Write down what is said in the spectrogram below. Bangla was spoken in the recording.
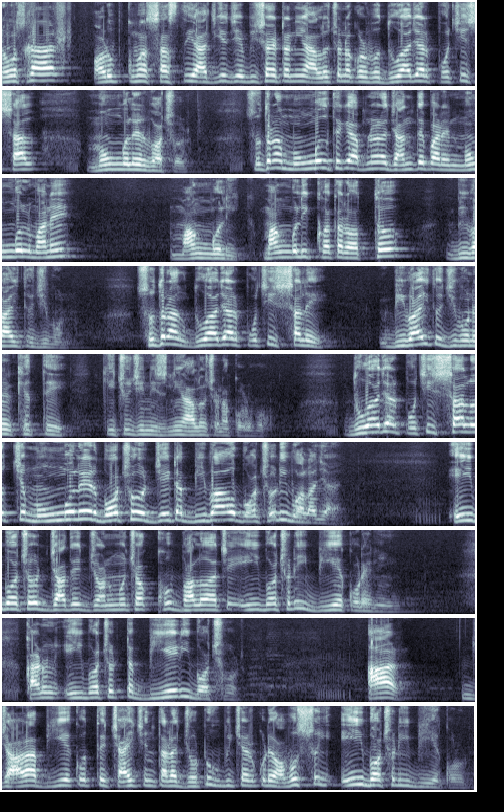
নমস্কার, অরূপ কুমার শাস্ত্রী। আজকে যে বিষয়টা নিয়ে আলোচনা করব দু হাজার পঁচিশ সাল মঙ্গলের বছর। সুতরাং মঙ্গল থেকে আপনারা জানতে পারেন, মঙ্গল মানে মাঙ্গলিক। মাঙ্গলিক কথার অর্থ বিবাহিত জীবন। সুতরাং দু হাজার পঁচিশ সালে বিবাহিত জীবনের ক্ষেত্রে কিছু জিনিস নিয়ে আলোচনা করব। দু হাজার পঁচিশ সাল হচ্ছে মঙ্গলের বছর, যেটা বিবাহ বছরই বলা যায়। এই বছর যাদের জন্মছক খুব ভালো আছে, এই বছরেই বিয়ে করে নিন। কারণ এই বছরটা বিয়েরই বছর। আর যারা বিয়ে করতে চাইছেন, তারা জটুক বিচার করে অবশ্যই এই বছরই বিয়ে করুন।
